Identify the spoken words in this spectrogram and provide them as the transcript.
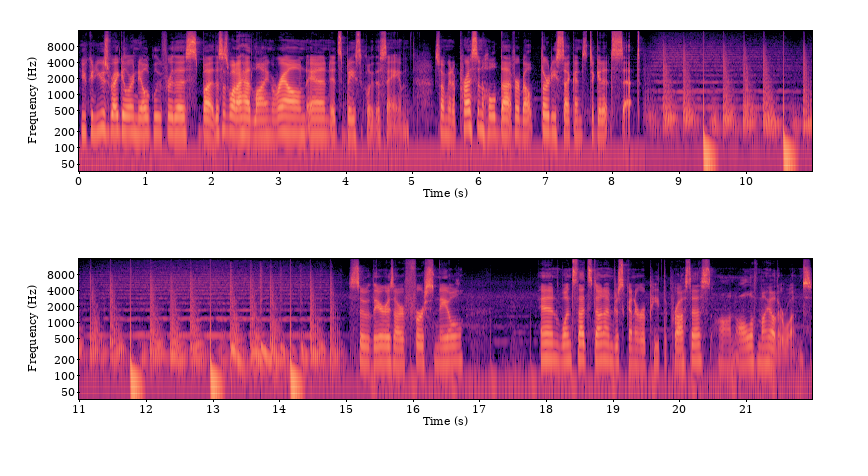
You can use regular nail glue for this, but this is what I had lying around and it's basically the same. So I'm going to press and hold that for about 30 seconds to get it set. So there is our first nail. And once that's done, I'm just going to repeat the process on all of my other ones.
